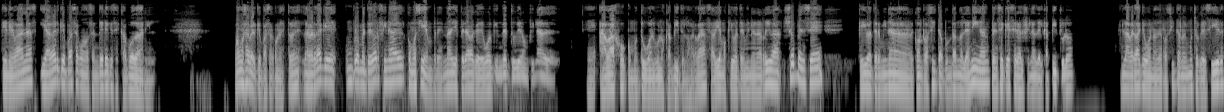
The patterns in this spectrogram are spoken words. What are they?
tiene balas y a ver qué pasa cuando se entere que se escapó Daryl. Vamos a ver qué pasa con esto. ¿eh? La verdad que un prometedor final, como siempre. Nadie esperaba que The Walking Dead tuviera un final eh, abajo como tuvo algunos capítulos, ¿verdad? Sabíamos que iba a terminar arriba. Yo pensé que iba a terminar con Rosita apuntándole a Negan. Pensé que ese era el final del capítulo. La verdad que bueno, de Rosita no hay mucho que decir,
